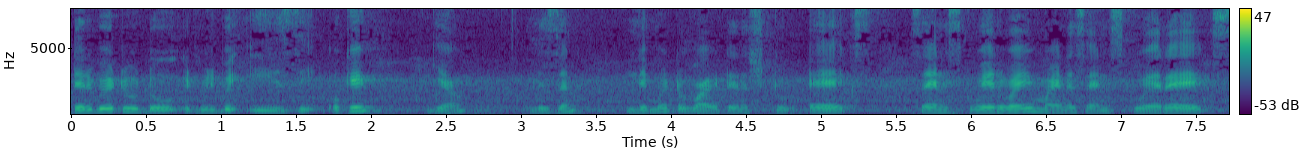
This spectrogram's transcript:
derivative do it will be easy. Okay? Yeah. Listen. Limit y tends to x sin square y minus sin square x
